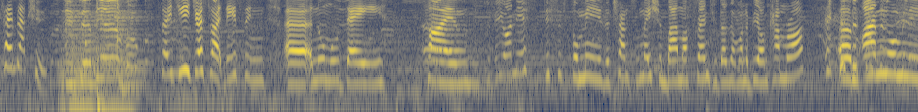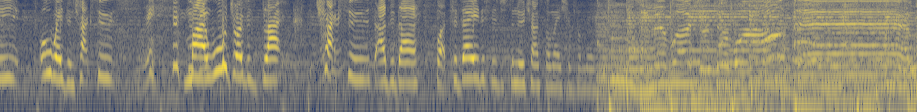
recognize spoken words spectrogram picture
plain black shoes. Choisissez bien vos copains. So do you dress like this in uh, a normal day time? Um, to be honest, this is for me is a transformation by my friend who doesn't want to be on camera. Um, I'm normally always in tracksuits. My wardrobe is black, tracksuits, Adidas, but today this is just a new transformation for me. Tu me vois, je te vois, on s'aime.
